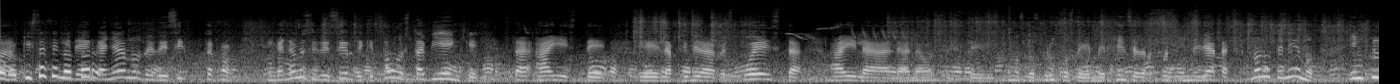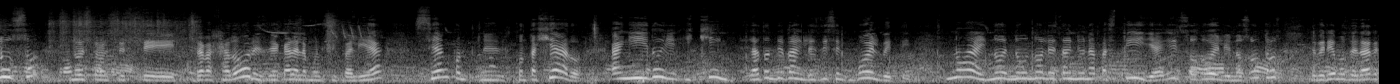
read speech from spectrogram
Ahora, quizás el Y de doctor- engañarnos de decir, perdón, engañarnos y decir de que todo está bien, que está, hay este, eh, la primera respuesta, hay la, la- los, este, ¿cómo se- los grupos de emergencia de respuesta inmediata, no lo tenemos. Incluso nuestros este, trabajadores de acá de la municipalidad se han eh, contagiado, han ido y, ¿quién? ¿A dónde van? Les dicen, vuélvete. No hay, no, no, no les dan ni una pastilla, eso duele. Nosotros deberíamos de dar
